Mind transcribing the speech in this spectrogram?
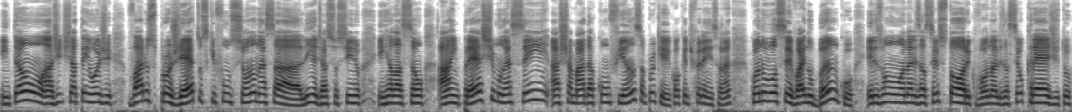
Então a gente já tem hoje vários projetos que funcionam nessa linha de raciocínio em relação a empréstimo, né, sem a chamada confiança. Por quê? Qual que é a diferença, né? Quando você vai no banco, eles vão analisar seu histórico, vão analisar seu crédito.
